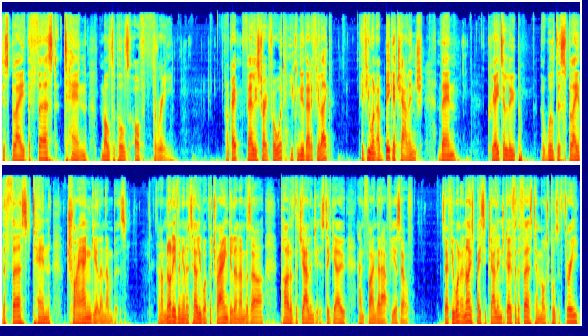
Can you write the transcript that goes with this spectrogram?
display the first 10 multiples of 3. Okay, fairly straightforward. You can do that if you like. If you want a bigger challenge, then create a loop that will display the first 10 triangular numbers. And I'm not even going to tell you what the triangular numbers are. Part of the challenge is to go and find that out for yourself. So if you want a nice basic challenge, go for the first 10 multiples of 3.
